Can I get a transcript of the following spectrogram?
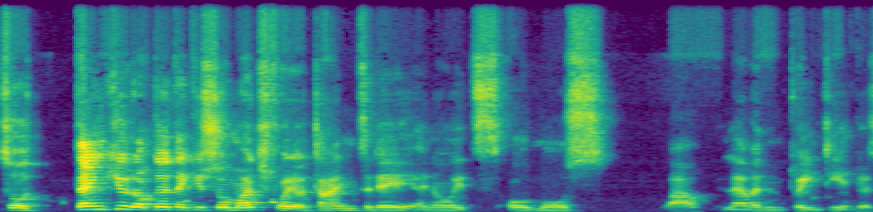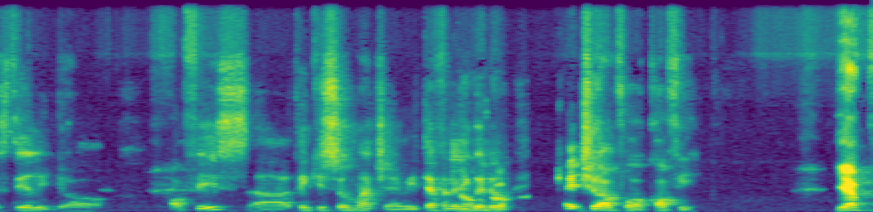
So thank you, Doctor. Thank you so much for your time today. I know it's almost wow 11:20 and you're still in your office. Uh, thank you so much, and we're definitely No going problem. to catch you up for coffee. Yep,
